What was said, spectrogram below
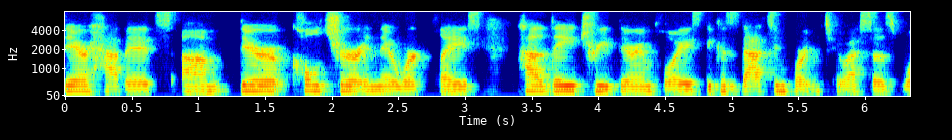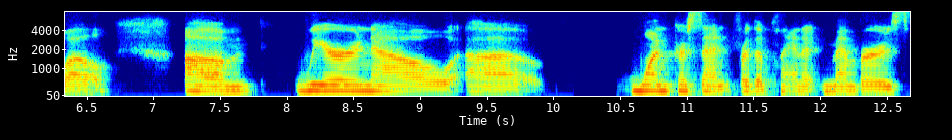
their habits, um, their culture in their workplace, how they treat their employees, because that's important to us as well. Um, we're now uh, 1% for the planet members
